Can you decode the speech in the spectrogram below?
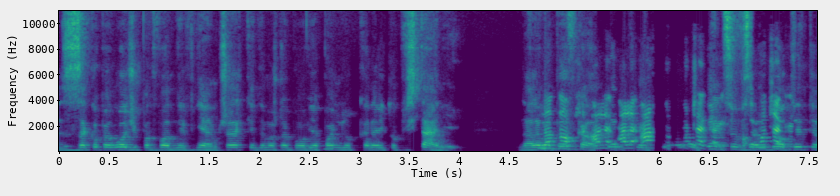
z zakupem łodzi podwodnych w Niemczech, kiedy można było w Japonii lub Korei kupić taniej. No, ale no dobrze, ale, ale Artur, poczekaj. poczekaj. To,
